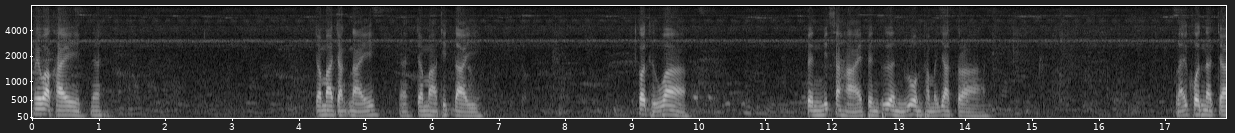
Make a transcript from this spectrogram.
ไม่ว่าใครนะจะมาจากไหนนะจะมาทิศใด ก็ถือว่าเป็นมิตรสหายเป็นเพื่อนร่วมธรรมยาตรา หลายคนอาจจะ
